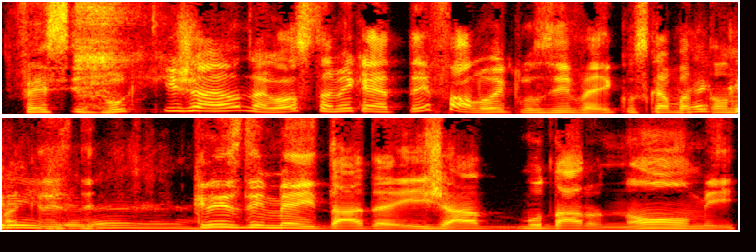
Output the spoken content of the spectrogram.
Facebook, que já é um negócio também que a gente nem falou, inclusive, aí, que os caras estão é na crise, né? de, crise de meia-idade aí, já mudaram o nome,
